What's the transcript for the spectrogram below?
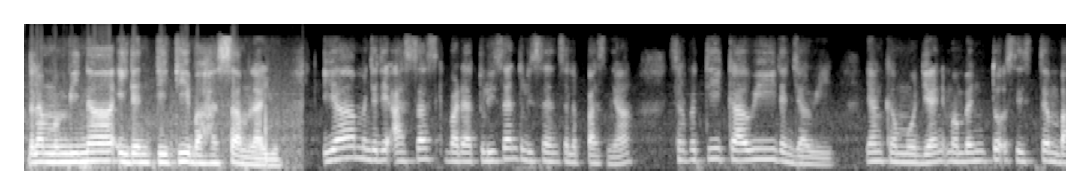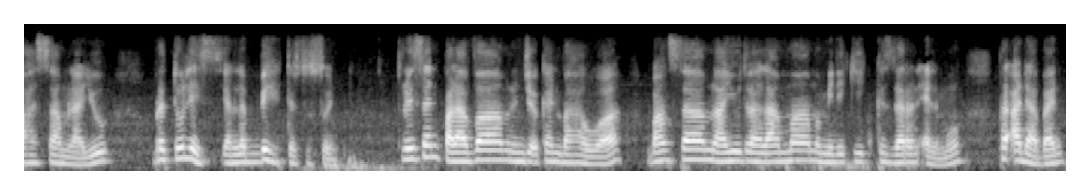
dalam membina identiti bahasa Melayu. Ia menjadi asas kepada tulisan-tulisan selepasnya seperti Kawi dan Jawi yang kemudian membentuk sistem bahasa Melayu bertulis yang lebih tersusun. Tulisan Palava menunjukkan bahawa bangsa Melayu telah lama memiliki kesedaran ilmu, peradaban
